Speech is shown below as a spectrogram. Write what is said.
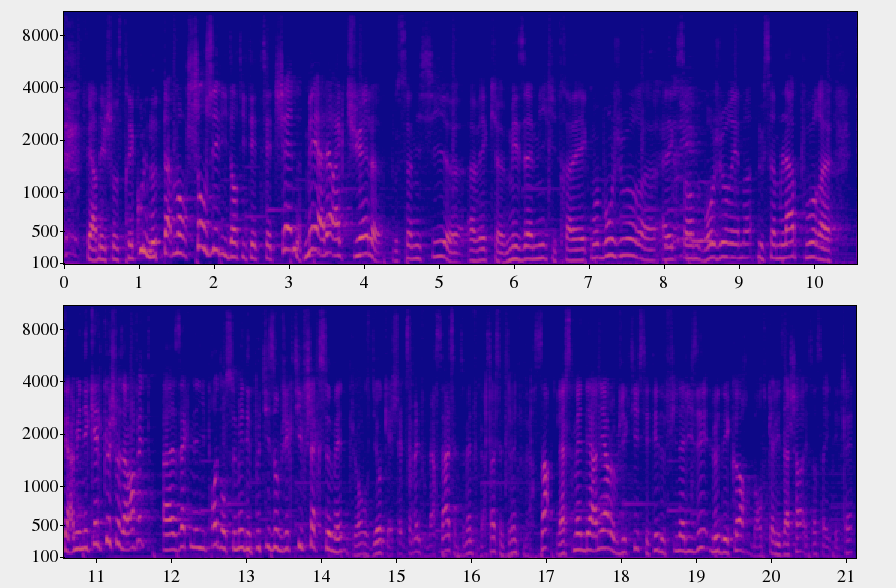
faire des choses très cool, notamment changer l'identité de cette chaîne, mais à l'heure actuelle, nous sommes ici euh, avec mes amis qui travaillent avec moi. Bonjour Alexandre, bonjour Emma. Nous sommes là pour euh, terminer quelque chose. Alors en fait, à Zach Nanny Prod, on se met des petits objectifs chaque semaine. Vois, on se dit, ok, cette semaine, faut faire ça, cette semaine, faut faire ça, cette semaine, faut faire ça. La semaine dernière, l'objectif, c'était de finaliser le décor, bon, en tout cas les achats, et ça, ça a été fait.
